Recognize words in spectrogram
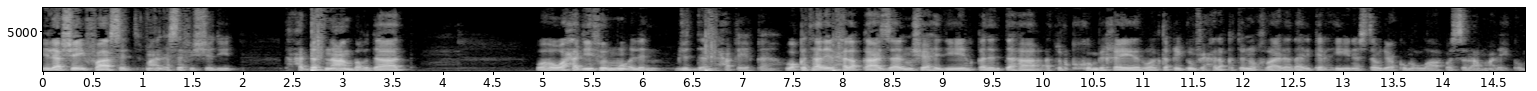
إلى شيء فاسد مع الأسف الشديد. تحدثنا عن بغداد وهو حديث مؤلم جدا الحقيقة. وقت هذه الحلقة أعزائي المشاهدين قد انتهى. أترككم بخير وألتقيكم في حلقة أخرى. إلى ذلك الحين أستودعكم الله. والسلام عليكم.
